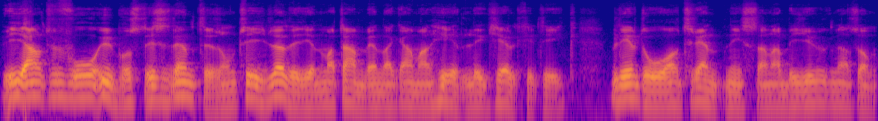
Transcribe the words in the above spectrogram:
Vi är alltför få ubåtsdissidenter som tvivlade genom att använda gammal hedlig källkritik blev då av trendnissarna beljugna som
